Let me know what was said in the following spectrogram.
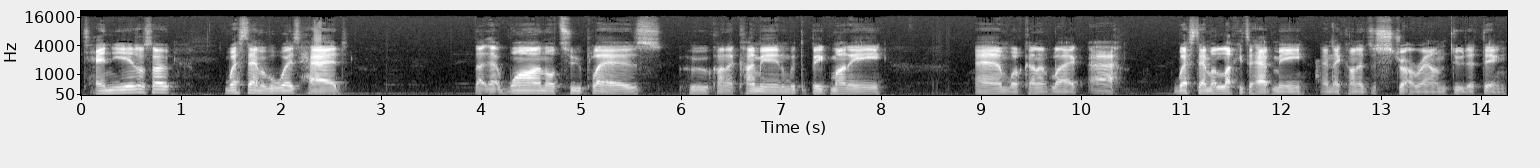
ten years or so, West Ham have always had like that one or two players who kind of come in with the big money and were kind of like, ah, West Ham are lucky to have me, and they kind of just strut around, do their thing.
